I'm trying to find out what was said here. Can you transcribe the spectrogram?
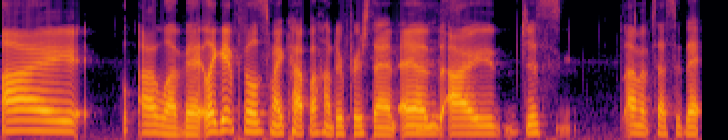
I I love it. Like it fills my cup 100% and I just I'm obsessed with it.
